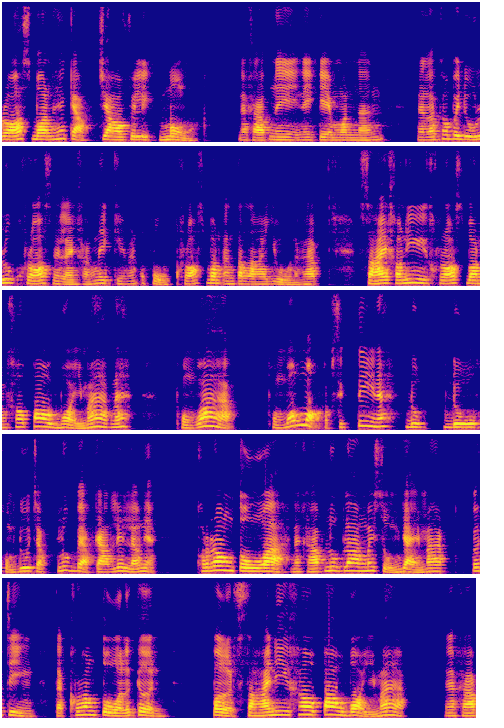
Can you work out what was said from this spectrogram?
รอสบอลให้กับจาวฟิลิกมง นะครับในในเกมวันนั้นนะแล้วก็ไปดูลูกครอสในหลายครั้งในเกมนั้นโอ้โหครอสบอลอันตรายอยู่นะครับซ้ายเขานี่ครอสบอลเข้าเป้าบ่อยมากนะผมว่าผมว่าเหมาะกับซิตี้นะดูดูผมดูจากรูปแบบการเล่นแล้วเนี่ยคล่องตัวนะครับรูปร่างไม่สูงใหญ่มาก ก็จริงแต่คล่องตัวเหลือเกิน เปิดซ้ายนี่เข้าเป้าบ่อยมากนะครับ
